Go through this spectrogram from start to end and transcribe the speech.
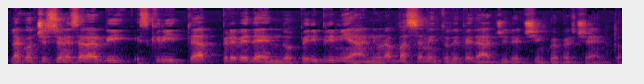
la concessione sarà riscritta prevedendo per i primi anni un abbassamento dei pedaggi del 5%.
